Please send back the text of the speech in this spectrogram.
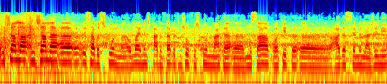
وإن شاء الله إن شاء الله آه، إصابة شكون؟ والله مانيش قاعد نثبت نشوف شكون معناتها مصاب. وأكيد آه، عاد سمير العجيمي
